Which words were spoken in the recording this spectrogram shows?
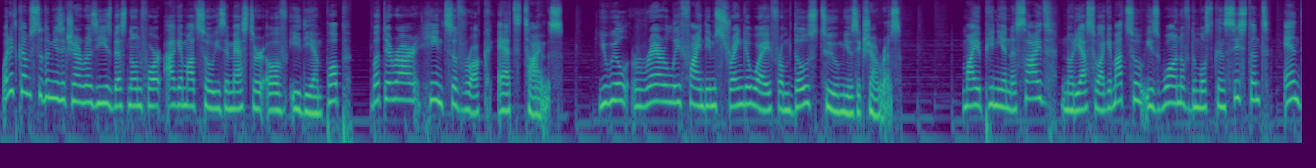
When it comes to the music genres he is best known for, Agematsu is a master of EDM pop, but there are hints of rock at times. You will rarely find him straying away from those two music genres. My opinion aside, Noriyasu Agematsu is one of the most consistent and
